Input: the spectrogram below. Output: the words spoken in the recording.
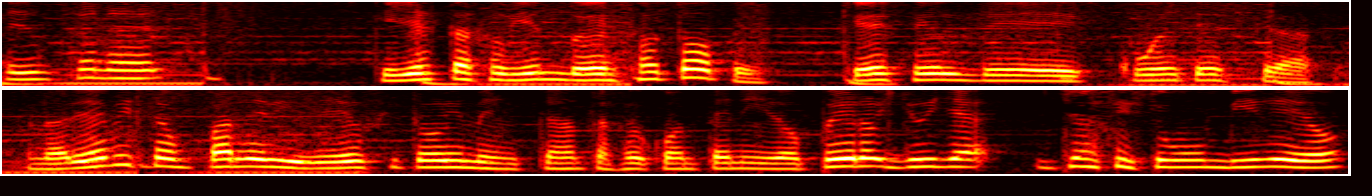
hay un canal que ya está subiendo eso a tope, que es el de Cohetes Craft. En realidad he visto un par de videos y todo y me encanta su contenido, pero yo ya, ya si subo un video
